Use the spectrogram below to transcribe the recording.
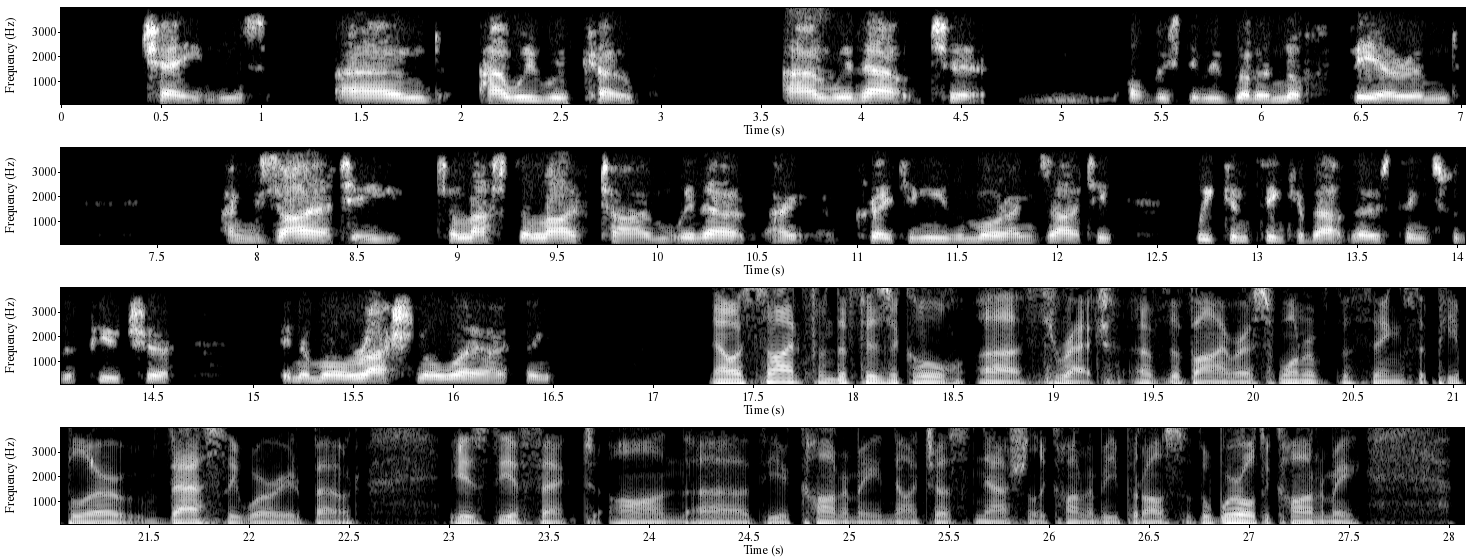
chains and how we would cope. And without, uh, obviously, we've got enough fear and anxiety to last a lifetime without uh, creating even more anxiety. We can think about those things for the future in a more rational way, I think. Now, aside from the physical uh, threat of the virus, one of the things that people are vastly worried about is the effect on uh, the economy, not just national economy, but also the world economy.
